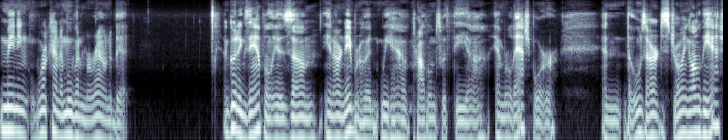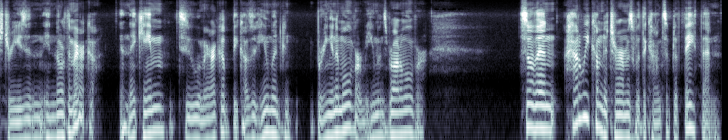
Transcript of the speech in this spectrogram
meaning we're kind of moving them around a bit. A good example is um, in our neighborhood, we have problems with the uh, emerald ash borer, and those are destroying all the ash trees in, in North America. And they came to America because of human bringing him over. Humans brought him over. So then, how do we come to terms with the concept of faith then?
